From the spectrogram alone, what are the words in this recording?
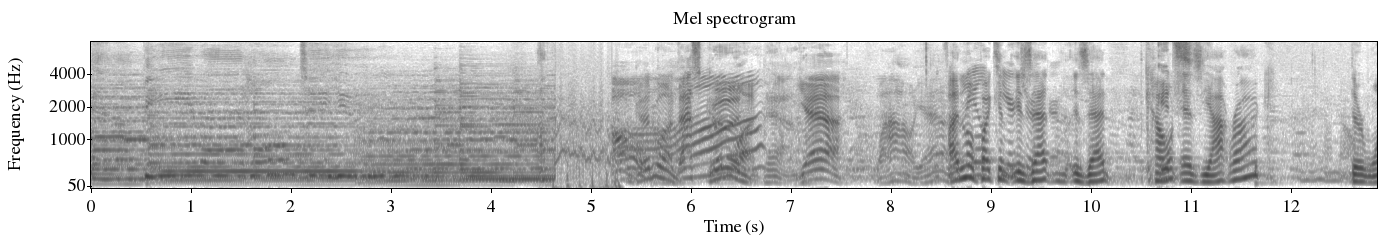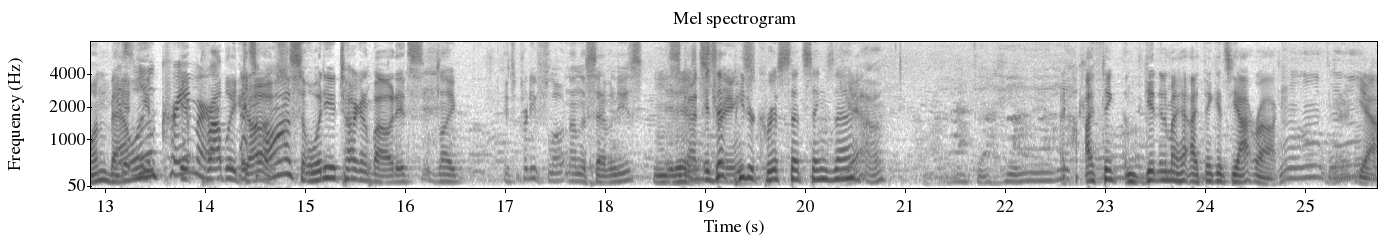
and I'll be right home to you. Oh, good one. That's good one. Yeah. Yeah. Wow. Yeah. I don't know if real I can. Is that tearjerker. is that count It's- as yacht rock? Their one It's ballad. Luke Kramer. It probably does. It's awesome. What are you talking about? It's like, it's pretty floating on the 70s. Mm-hmm. It's got Is that. Peter Criss that sings that? Yeah. I think getting in my head. I think it's yacht rock. Mm-hmm. Yeah.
